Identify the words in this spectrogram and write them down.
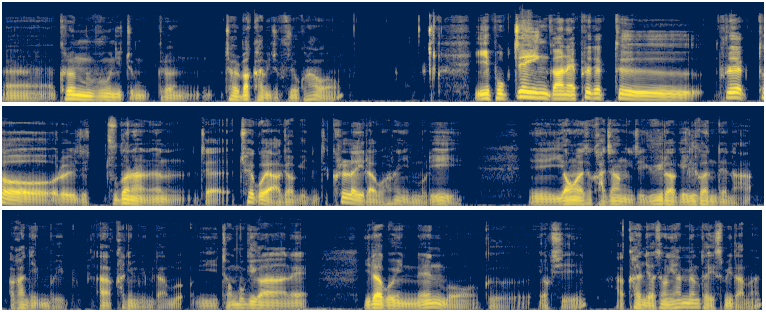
어, 그런 부분이 좀 그런 절박함이 좀 부족하고 이 복제 인간의 프로젝트 프로젝터를 이제 주관하는 이제 최고의 악역인 이제 클레이라고 하는 인물이 이 영화에서 가장 이제 유일하게 일관된 아, 악한 인물이 악한 인물입니다. 뭐 이 정부기관에 일하고 있는 뭐 그 역시 악한 여성이 한 명 더 있습니다만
